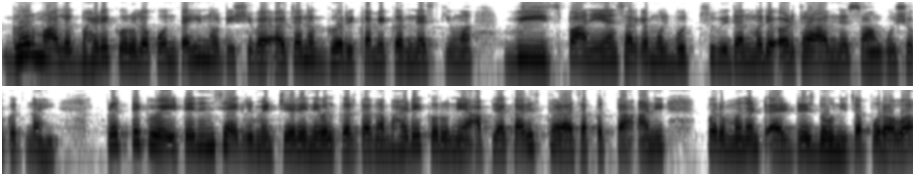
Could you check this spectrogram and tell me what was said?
घर मालक भाडेकरूला कोणत्याही नोटीसशिवाय अचानक घर रिकामे करण्यास किंवा वीज पाणी यांसारख्या मूलभूत सुविधांमध्ये अडथळा आणण्यास सांगू शकत नाही. प्रत्येक वेळी टेनन्सी ॲग्रीमेंटचे रेन्युअल करताना भाडेकरूने आपल्या कार्यस्थळाचा पत्ता आणि परमनंट ॲड्रेस दोन्हीचा पुरावा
